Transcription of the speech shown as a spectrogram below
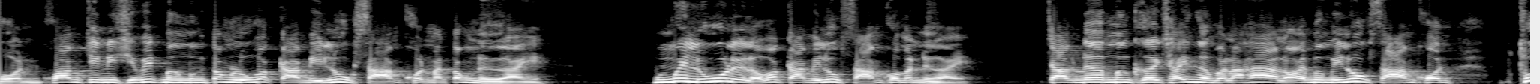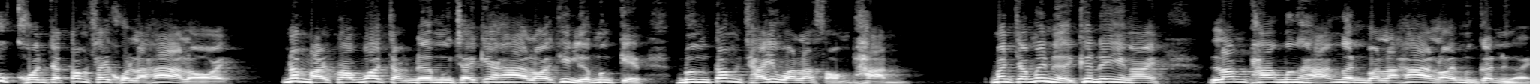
คน ความจริงในชีวิตมึงมึงต้องรู้ว่าการมีลูกสามคนมันต้องเหนื่อย มึงไม่รู้เลยเหรอว่าการมีลูกสามคนมันเหนื่อย จากเดิมมึงเคยใช้เงินวันละห้าร้อยมึงมีลูกสามคน ทุกคนจะต้องใช้คนละห้าร้อยนั่นหมายความว่าจากเดิมมึงใช้แค่ห้าร้อยที่เหลือมึงเก็บ มึงต้องใช้วันละสองพันมันจะไม่เหนื่อยขึ้นได้ยังไงลำพังมึงหาเงินวันละห้าร้อยมึงก็เหนื่อย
